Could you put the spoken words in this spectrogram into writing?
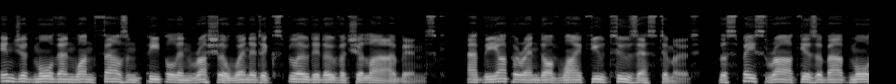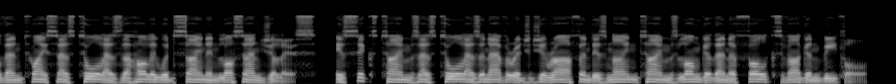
injured more than 1,000 people in Russia when it exploded over Chelyabinsk. At the upper end of YQ2's estimate, the space rock is about more than twice as tall as the Hollywood sign in Los Angeles, is six times as tall as an average giraffe and is nine times longer than a Volkswagen Beetle.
